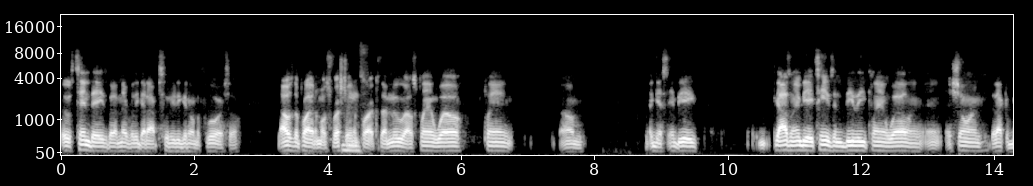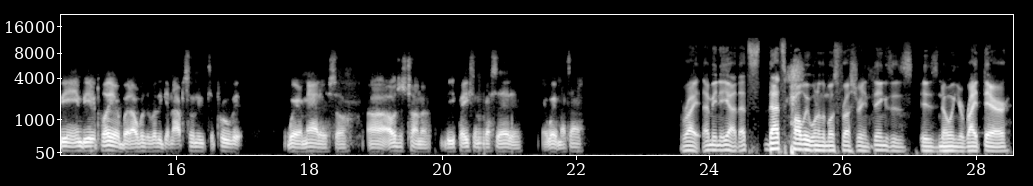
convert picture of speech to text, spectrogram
it was ten days, but I never really got an opportunity to get on the floor. So that was the probably the most frustrating mm-hmm. part because I knew I was playing well, playing um, against NBA guys on NBA teams in the D League playing well and, and, and, showing that I could be an NBA player, but I wasn't really getting an opportunity to prove it where it matters. So uh, I was just trying to be patient, like I said, and, and wait my time. Right. I mean, yeah, that's that's probably one of the most frustrating things is is knowing you're right there,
